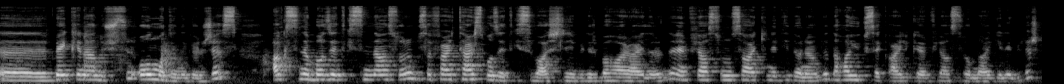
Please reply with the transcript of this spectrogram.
Ee, beklenen düşüşün olmadığını göreceğiz. Aksine baz etkisinden sonra bu sefer ters baz etkisi başlayabilir bahar aylarında. Enflasyonun sakinlediği dönemde daha yüksek aylık enflasyonlar gelebilir.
